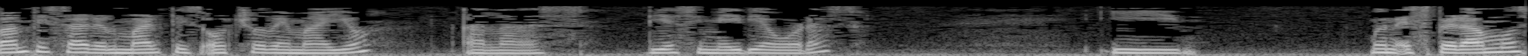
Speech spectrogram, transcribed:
Va a empezar el martes 8 de mayo a las diez y media horas y bueno, esperamos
